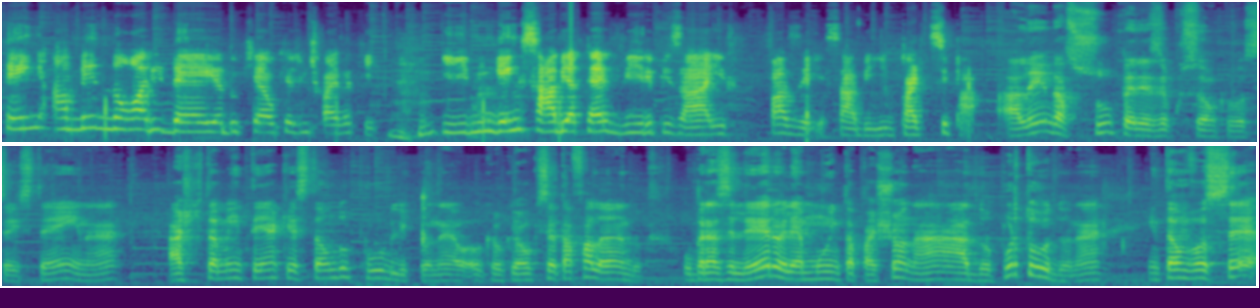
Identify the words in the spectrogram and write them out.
têm a menor ideia do que é o que a gente faz aqui. E ninguém sabe até vir e pisar e fazer, sabe? E participar. além da super execução que vocês têm, né? Acho que também tem a questão do público, né? O que, o que é o que você está falando. O brasileiro ele é muito apaixonado por tudo, né? Então você,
